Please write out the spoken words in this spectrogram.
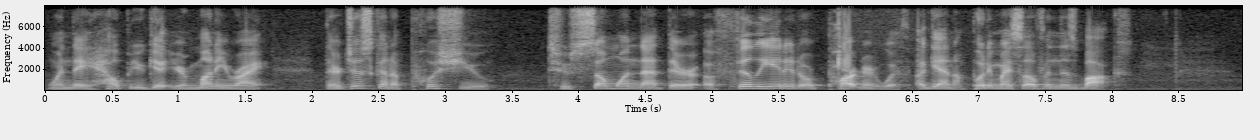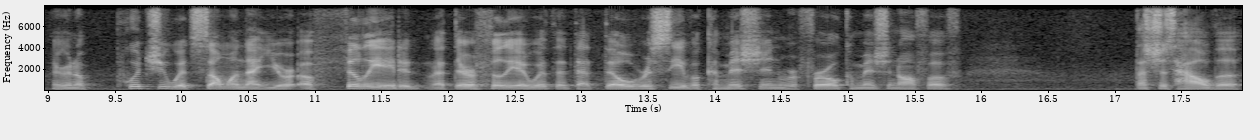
when they help you get your money right, they're just going to push you to someone that they're affiliated or partnered with. Again, I'm putting myself in this box. They're going to put you with someone that you're affiliated, that they're affiliated with, that, that they'll receive a commission, referral commission off of. That's just how the,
